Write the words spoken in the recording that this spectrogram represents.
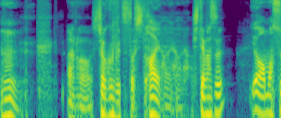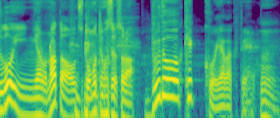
うん。あの植物として。はいはいはいは知ってます？いいやまあすごいんやろうなとはずっと思ってますよそら。ブドウ結構やばくて。うん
